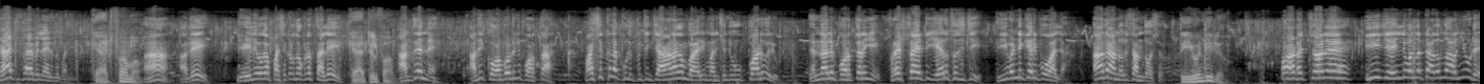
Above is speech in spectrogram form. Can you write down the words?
കാറ്റ് ഫാമിലായിരുന്നു പണി. കാറ്റ് ഫാമോ ആ? അതെ. ജയിൽ വക പശുക്കൾ നോക്കുന്ന സ്ഥലേ. കാറ്റിൽ ഫാം അത് തന്നെ. അത് ഈ കോമ്പൗണ്ടിന് പുറത്താ. പശുക്കളെ കുളിപ്പിച്ച് ചാണകം വാരി മനുഷ്യന്റെ ഉപ്പാട് വരും. എന്നാലും പുറത്തിറങ്ങി ഫ്രഷ് ആയിട്ട് ഏറ് ശ്വസിച്ച് തീവണ്ടി കയറി പോവാല്ല. അതാണ് ഒരു സന്തോഷം. തീവണ്ടിയില്ലോ പടച്ചോനെ ഈ ജയിലിൽ വന്നിട്ട് അതൊന്നും അറിഞ്ഞൂടെ?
